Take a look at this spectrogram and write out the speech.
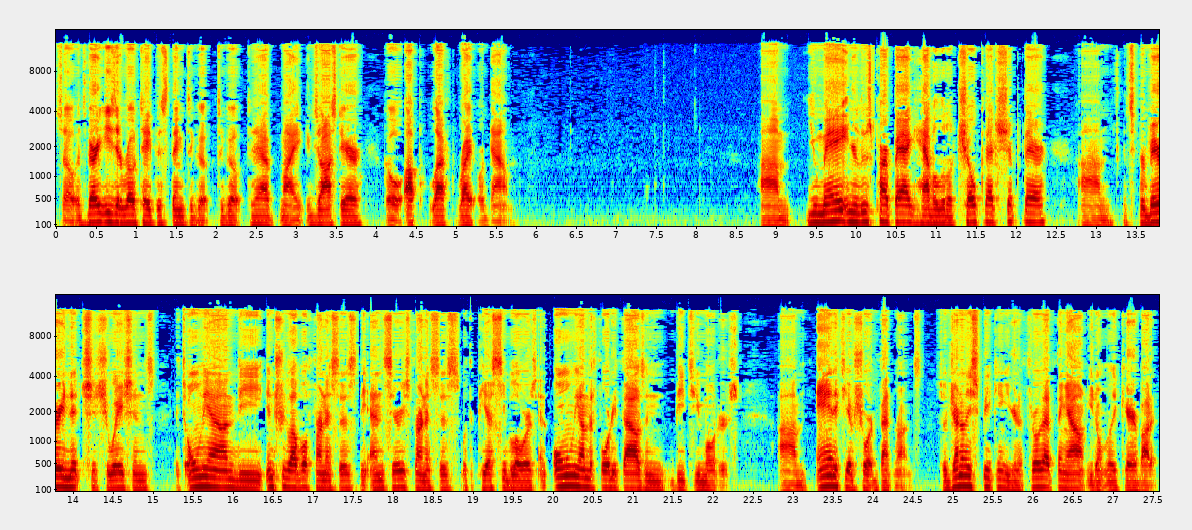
So it's very easy to rotate this thing to go to go to have my exhaust air go up, left, right, or down. Um, you may, in your loose part bag, have a little choke that's shipped there. Um, it's for very niche situations. It's only on the entry-level furnaces, the N-series furnaces with the PSC blowers, and only on the 40,000 BTU motors, um, and if you have short vent runs. So generally speaking, you're going to throw that thing out. You don't really care about it.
